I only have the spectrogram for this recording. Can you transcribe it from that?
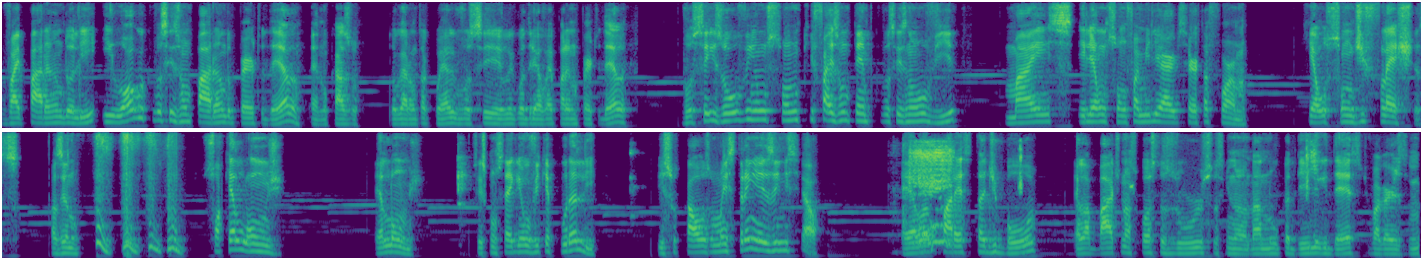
vai parando ali. E logo que vocês vão parando perto dela, é, no caso, o Garão tá com ela e você, o Legodriel, vai parando perto dela, vocês ouvem um som que faz um tempo que vocês não ouviam mas ele é um som familiar de certa forma, que é o som de flechas, fazendo só que é longe. É longe. Vocês conseguem ouvir que é por ali. Isso causa uma estranheza inicial. Ela parece estar de boa, ela bate nas costas do urso, assim, na, na nuca dele, ele desce devagarzinho.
